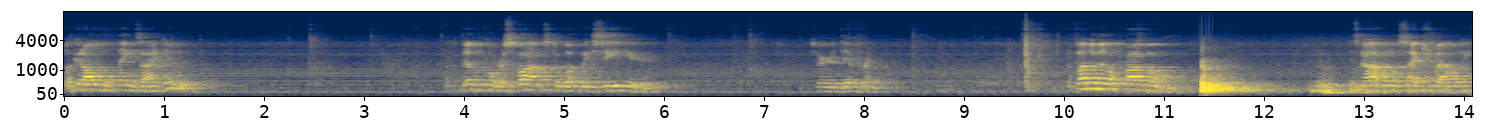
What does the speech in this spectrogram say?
Look at all the things I do. The biblical response to what we see here is very different. The fundamental problem is not homosexuality,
